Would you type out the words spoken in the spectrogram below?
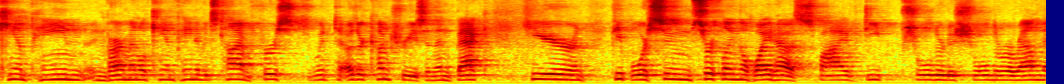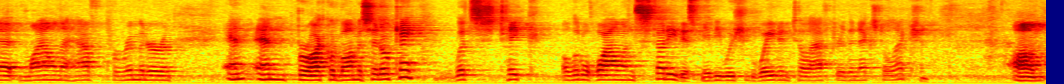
campaign, environmental campaign of its time. First went to other countries and then back here, and people were soon circling the White House, five deep, shoulder to shoulder around that mile and a half perimeter. And, and, and Barack Obama said, okay, let's take a little while and study this. Maybe we should wait until after the next election. Um,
